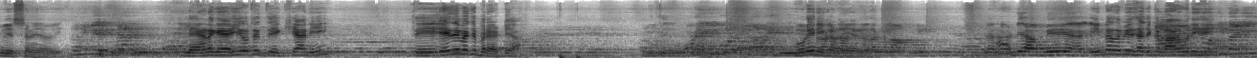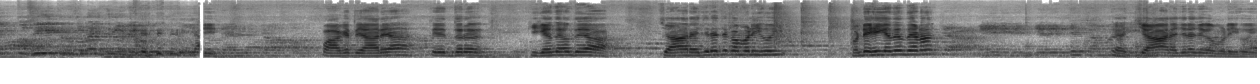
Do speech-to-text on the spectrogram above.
ਵੇਸਣ ਆ ਵੀ। ਲੈਣ ਗਿਆ ਸੀ ਉਹ ਤੇ ਦੇਖਿਆ ਨਹੀਂ। ਤੇ ਇਹਦੇ ਵਿੱਚ ਬ੍ਰੈਡ ਆ। ਹੁਣੇ ਨਹੀਂ ਖਾਣੇ ਯਾਰ ਸਾਡੇ ਆ ਮੇਰੇ ਇਹਨਾਂ ਦਾ ਵੀ ਸੱਚ ਕਲਾਮ ਨਹੀਂ ਸੀ। ਪਾ ਕੇ ਤਿਆਰ ਆ ਤੇ ਇੱਧਰ ਕੀ ਕਹਿੰਦੇ ਹੁੰਦੇ ਆ ਚਾਰ ਰਜਰੇ ਚ ਕਮਲੀ ਹੋਈ। ਪੰਡੇ ਹੀ ਕਹਿੰਦੇ ਹੁੰਦੇ ਆ ਨਾ? ਇਹ ਚਾਰ ਰਜਰੇ ਚ ਕਮਲੀ ਹੋਈ।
